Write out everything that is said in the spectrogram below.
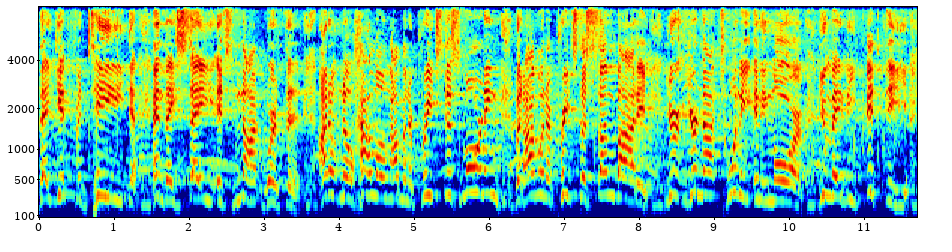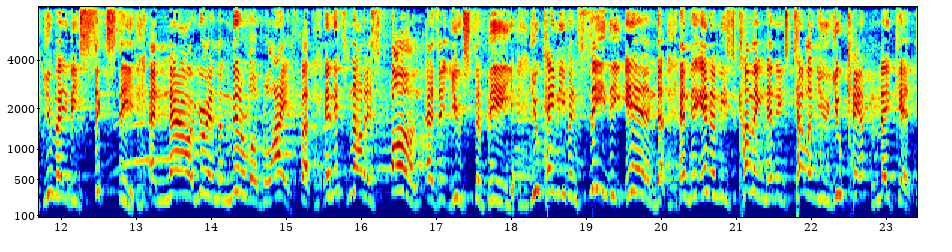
they get fatigued, and they say it's not worth it. I don't know how long I'm going to preach this morning, but I want to preach to somebody. You're, you're not 20 anymore. You may be 50. You may be 60. And now you're in the middle of life and it's not as fun as it used to be. You can't even see the end and the enemy's coming and he's telling you you can't make it.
